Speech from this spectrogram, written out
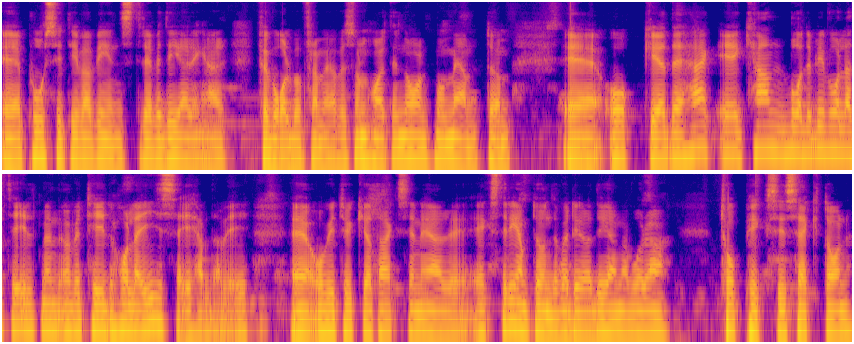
eh, positiva vinstrevideringar för Volvo framöver. Så de har ett enormt momentum. Eh, och eh, det här kan både bli volatilt men över tid hålla i sig hävdar vi. Eh, och vi tycker att aktien är extremt undervärderad. Det är en av våra top picks i sektorn.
